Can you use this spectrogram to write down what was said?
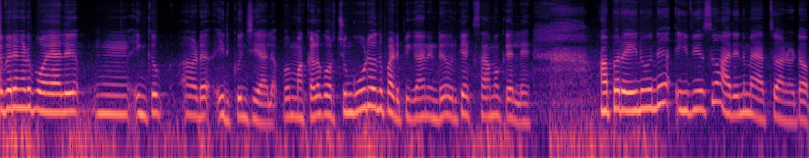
ഇവരങ്ങോട്ട് പോയാൽ എനിക്ക് അവിടെ ഇരിക്കുകയും ചെയ്യാമല്ലോ അപ്പം മക്കളെ കുറച്ചും കൂടി ഒന്ന് പഠിപ്പിക്കാനുണ്ട്. അവർക്ക് എക്സാമൊക്കെ അല്ലേ? അപ്പോൾ റെയിനുവിന് ഇ വി എസും ആര്യന് മാത്സും ആണ് കേട്ടോ.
